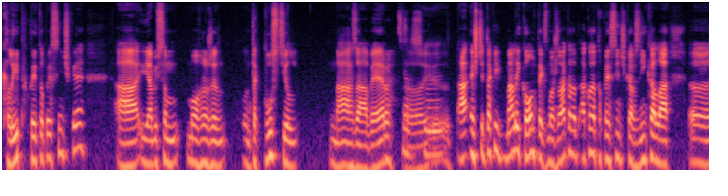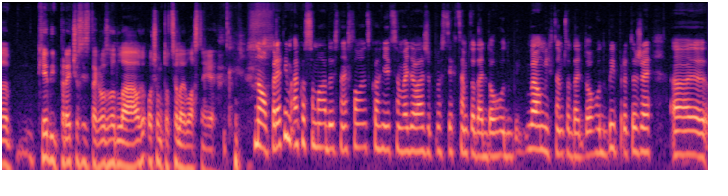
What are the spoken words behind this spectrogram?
klip k tejto pesničke a ja by som možno, že len tak pustil na záver. Jasne. A ešte taký malý kontext možno, ako, ako táto pesnička vznikala, uh, kedy, prečo si sa tak rozhodla, o, o čom to celé vlastne je? No, predtým, ako som mala dojsť na Slovensko, hneď som vedela, že proste chcem to dať do hudby. Veľmi chcem to dať do hudby, pretože uh,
